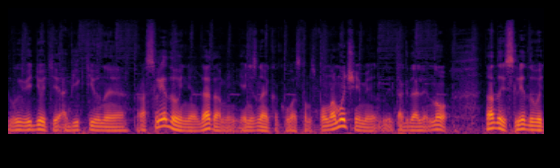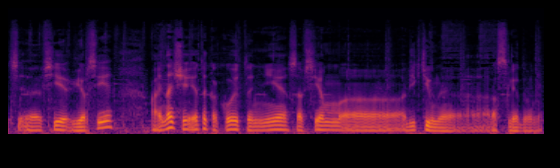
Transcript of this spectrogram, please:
вы ведете объективное расследование, да, там, я не знаю, как у вас там с полномочиями и так далее, но надо исследовать э, все версии, а иначе это какое-то не совсем э, объективное э, расследование.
